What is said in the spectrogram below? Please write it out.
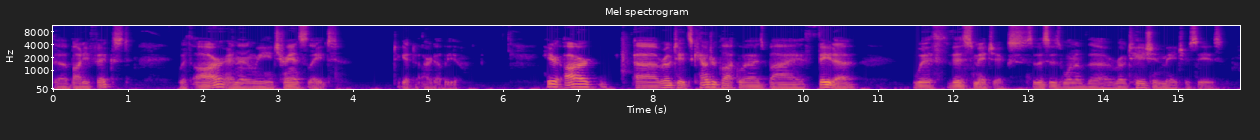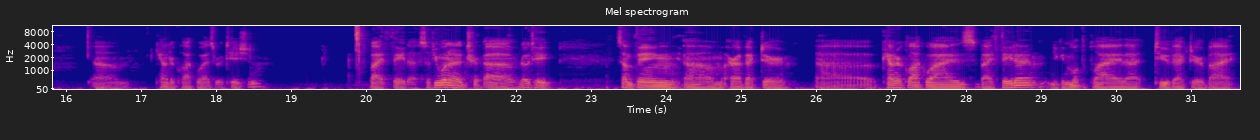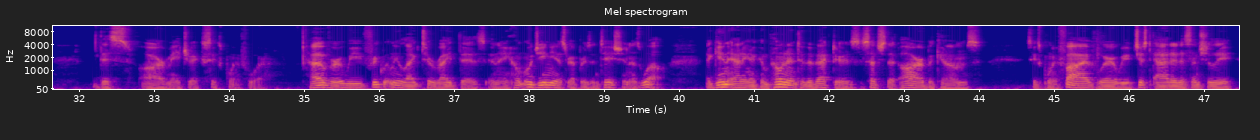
the body fixed with R, and then we translate to get to RW. Here, R uh, rotates counterclockwise by theta with this matrix. So this is one of the rotation matrices, um, counterclockwise rotation by theta. So if you want to uh, rotate something um, or a vector uh, counterclockwise by theta, you can multiply that 2 vector by this R matrix 6.4. However, we frequently like to write this in a homogeneous representation as well, again adding a component to the vectors such that R becomes 6.5, where we've just added essentially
